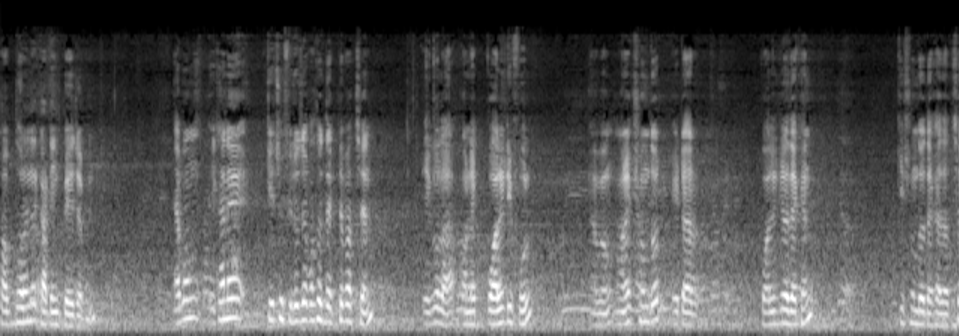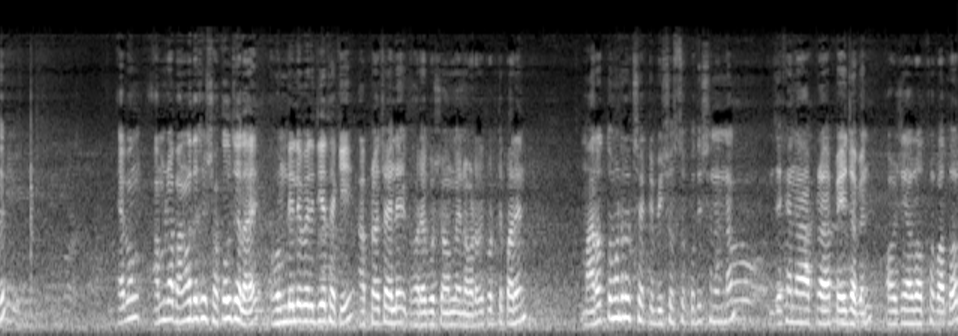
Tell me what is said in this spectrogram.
সব ধরনের কাটিং পেয়ে যাবেন। এবং এখানে কিছু ফিরোজা পাথর দেখতে পাচ্ছেন। এগুলা অনেক কোয়ালিটিফুল এবং অনেক সুন্দর। এটার কোয়ালিটিটা দেখেন, কি সুন্দর দেখা যাচ্ছে। এবং আমরা বাংলাদেশের সকল জেলায় হোম ডেলিভারি দিয়ে থাকি। আপনারা চাইলে ঘরে বসে অনলাইন অর্ডার করতে পারেন। মারত্ব মডেল হচ্ছে একটি বিশ্বস্ত প্রতিষ্ঠানের নাম, যেখানে আপনারা পেয়ে যাবেন অরিজিনাল রত্ন পাথর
